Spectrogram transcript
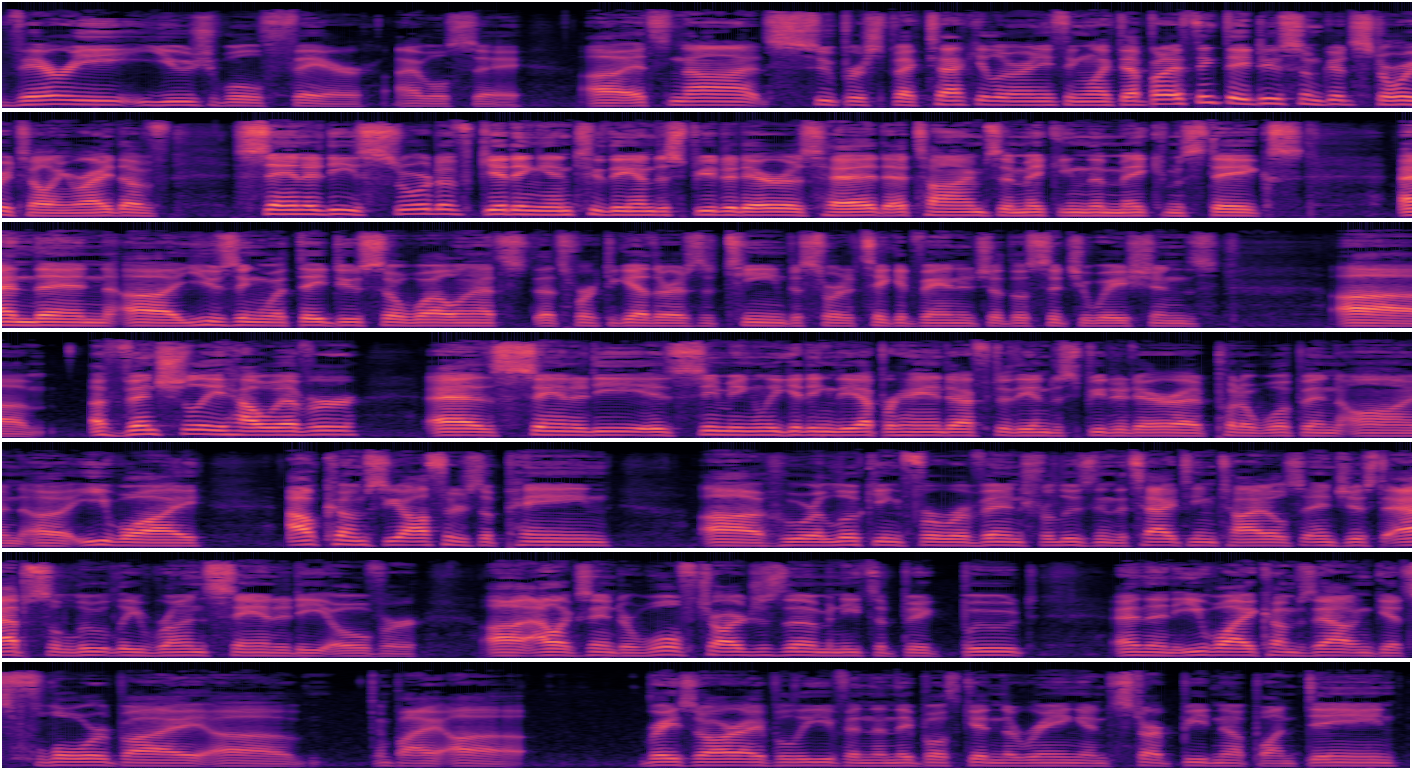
very usual fare, I will say. Uh, it's not super spectacular or anything like that, but I think they do some good storytelling, right? Of sanity sort of getting into the Undisputed Era's head at times and making them make mistakes, and then uh, using what they do so well, and that's that's work together as a team to sort of take advantage of those situations. Um, eventually, however, as Sanity is seemingly getting the upper hand after the Undisputed Era put a whooping on uh, EY, out comes the Authors of Pain. uh, who are looking for revenge for losing the tag team titles and just absolutely run Sanity over. Uh, Alexander Wolf charges them and eats a big boot, and then EY comes out and gets floored by uh, by uh, Rezar, I believe, and then they both get in the ring and start beating up on Dane,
